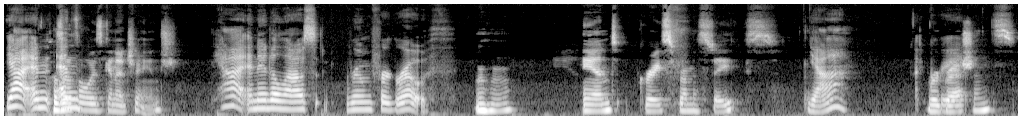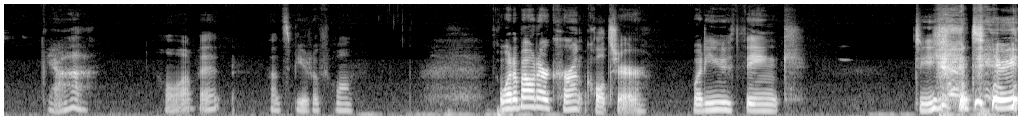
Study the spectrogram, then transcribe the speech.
Yeah, and, Because and that's always going to change. yeah, and it allows room for growth. Mm-hmm. And grace for mistakes, Yeah. Agreed. regressions. Yeah. I love it. That's beautiful. What about our current culture? What do you think? Do you do you,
